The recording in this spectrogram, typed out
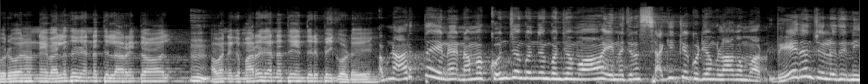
ஒருவன் உன்னை வலது கன்னத்தில் அறைந்தால் அவனுக்கு மறு கன்னத்தையும் திருப்பிக் கொடு. அப்படின்னு அர்த்தம் என்ன? நம்ம கொஞ்சம் கொஞ்சம் கொஞ்சமா என்ன சகிக்கக்கூடியவங்களாக மாறும் வேதம் சொல்லுது நீ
